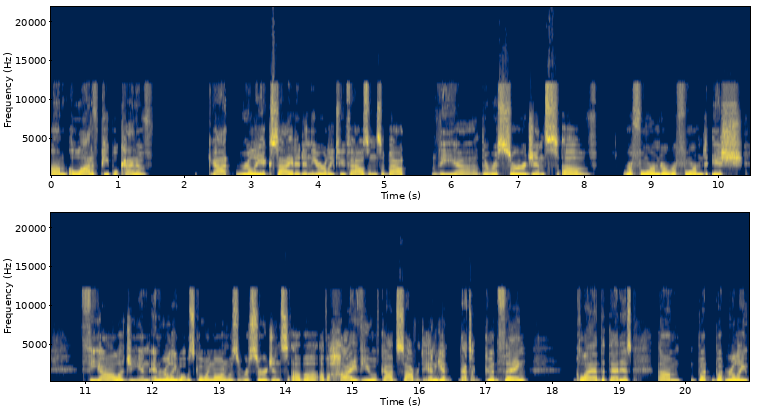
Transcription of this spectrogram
um, a lot of people kind of got really excited in the early 2000s about the uh, the resurgence of reformed or reformed ish theology. And and really what was going on was a resurgence of a of a high view of God's sovereignty. And again that's a good thing. Glad that that is. Um, but but really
